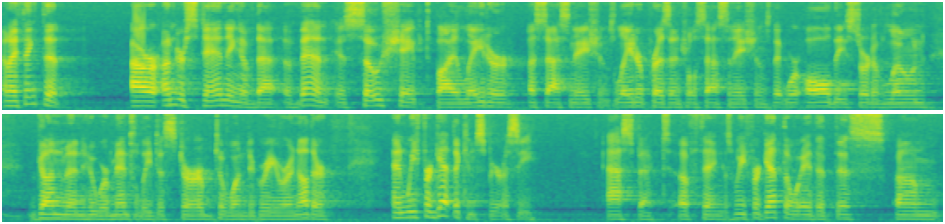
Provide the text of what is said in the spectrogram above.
And I think that our understanding of that event is so shaped by later assassinations, later presidential assassinations, that were all these sort of lone gunmen who were mentally disturbed to one degree or another. And we forget the conspiracy aspect of things. We forget the way that this um,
